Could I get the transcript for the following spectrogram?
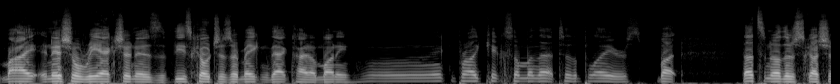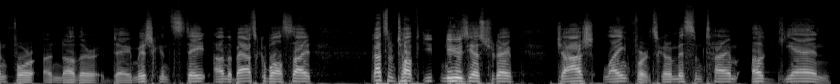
My initial reaction is if these coaches are making that kind of money, hmm, they can probably kick some of that to the players. But that's another discussion for another day. Michigan State on the basketball side got some tough news yesterday. Josh Langford's going to miss some time again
